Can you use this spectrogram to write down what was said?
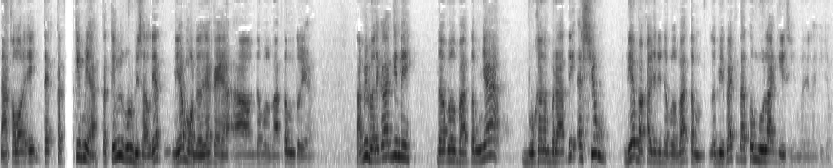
Nah kalau tekim ya, tekim gue bisa lihat dia modelnya kayak uh, double bottom tuh ya. Tapi balik lagi nih, double bottomnya bukan berarti assume dia bakal jadi double bottom. Lebih baik kita tunggu lagi sih, balik lagi Jok.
